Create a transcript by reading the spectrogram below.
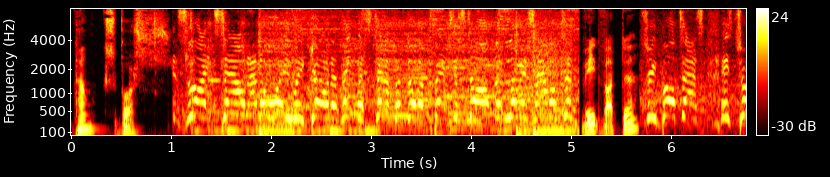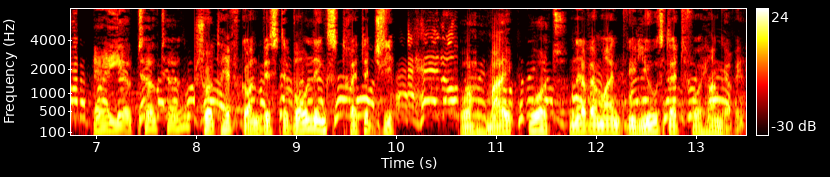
Thanks, boss. It's lights out, and away we go. And I think Verstappen got a better start than Lewis Hamilton. Wait, what eh? the? Three Bottas is trying to break Hey, Toto. Should have gone with the bowling strategy. Oh my god. Never mind, we'll use that for Hungary.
